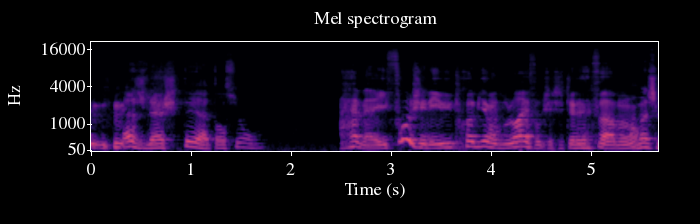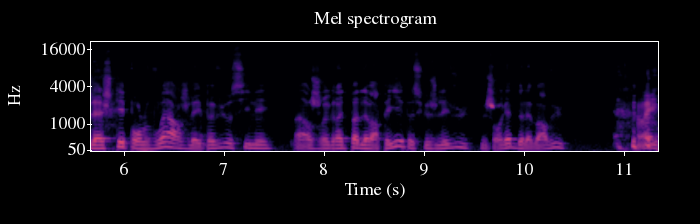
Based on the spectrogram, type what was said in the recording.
ah, je l'ai acheté, attention. Ah, mais il faut, j'ai les 8 premiers en Blu-ray, il faut que j'achète le 9 à un moment. moi, je l'ai acheté pour le voir, je l'avais pas vu au ciné. Alors, je regrette pas de l'avoir payé parce que je l'ai vu, mais je regrette de l'avoir vu. oui.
